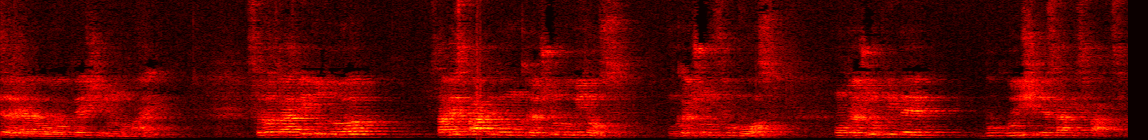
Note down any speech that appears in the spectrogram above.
țări ale Europei și nu numai, să vă transmit tuturor să aveți parte de un Crăciun luminos, un Crăciun frumos, un Crăciun plin de bucurii și de satisfacție.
